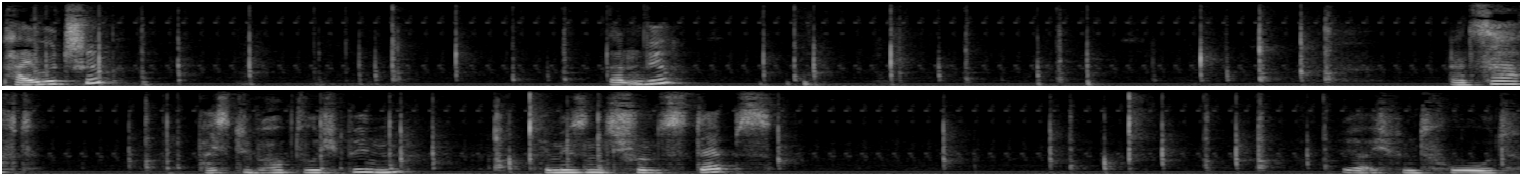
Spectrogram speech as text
Pirate Ship? Landen wir? Ernsthaft? Weißt du überhaupt, wo ich bin? Bei mir sind schon Steps. Ja, ich bin tot.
